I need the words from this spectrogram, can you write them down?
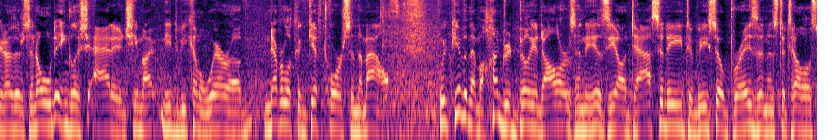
You know, there's an old English adage he might need to become aware of never look a gift horse in the mouth. We've given them $100 billion, and he has the audacity to be so brazen as to tell us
